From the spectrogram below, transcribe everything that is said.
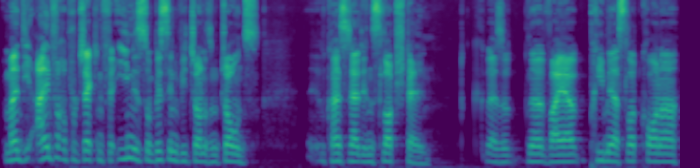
ich meine, die einfache Projection für ihn ist so ein bisschen wie Jonathan Jones. Du kannst ihn halt in den Slot stellen. Also, ne, war ja primär Slot Corner,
